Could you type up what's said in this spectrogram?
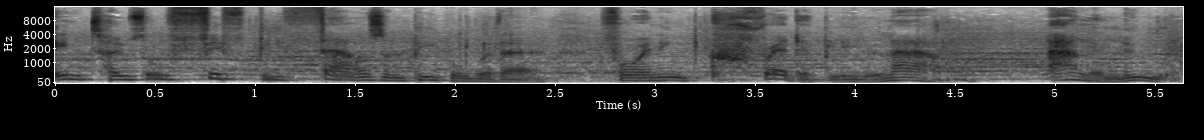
In total, 50,000 people were there for an incredibly loud Alleluia.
